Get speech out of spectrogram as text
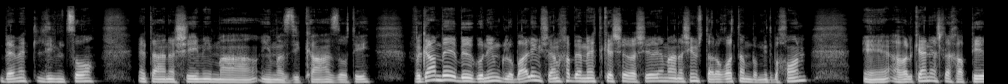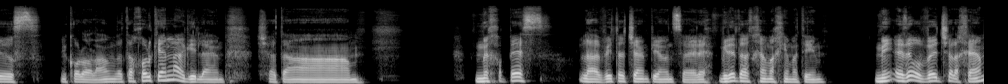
באמת למצוא את האנשים עם, ה, עם הזיקה הזאתי, וגם בארגונים גלובליים שאין לך באמת קשר ישיר עם האנשים שאתה לא רואה אותם במטבחון, אה, אבל כן יש לך פירס מכל העולם, ואתה יכול כן להגיד להם שאתה מחפש להביא את הצ'מפיונס האלה, מי לדעתכם הכי מתאים? מי, איזה עובד שלכם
